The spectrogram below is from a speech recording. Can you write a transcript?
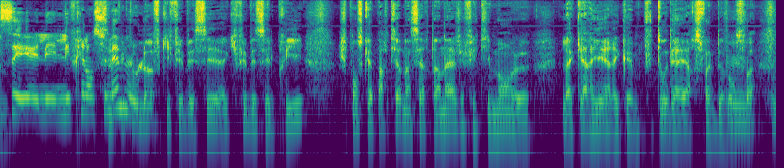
C'est les, les freelances eux-mêmes C'est plutôt l'offre qui, fait baisser, qui fait baisser le prix. Je pense qu'à partir d'un certain âge, effectivement, la carrière est quand même plutôt derrière soi que devant mm, soi. Mm.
